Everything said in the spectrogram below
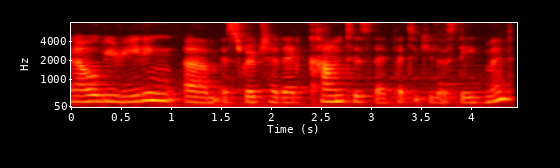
And i will be reading um, a scripture that counters that particular statement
